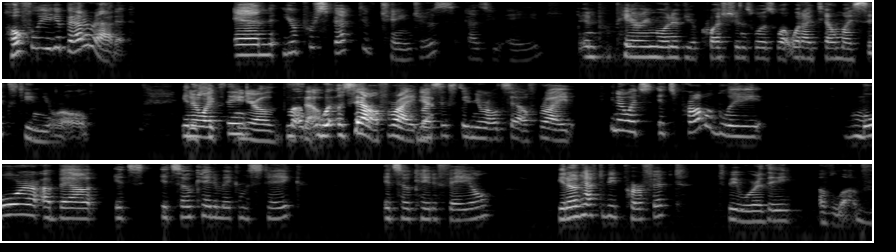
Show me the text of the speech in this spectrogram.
hopefully you get better at it. And your perspective changes as you age. In preparing one of your questions was what would I tell my 16 year old? You your know, I think year old self. self, right. My 16 year old self, right. You know, it's it's probably more about it's it's okay to make a mistake. It's okay to fail. You don't have to be perfect to be worthy of love. Mm-hmm.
